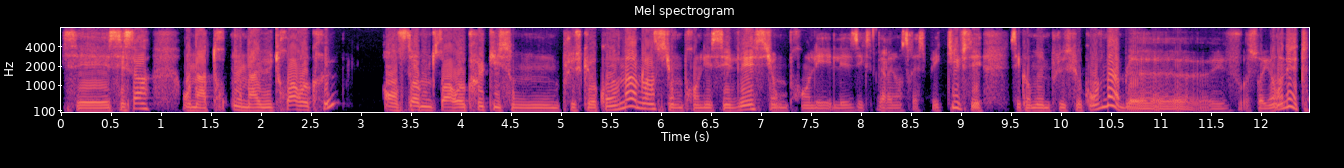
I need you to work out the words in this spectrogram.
C'est, c'est ça. On a, on a eu trois recrues. En somme, trois recrues qui sont plus que convenables. Hein. Si on prend les CV, si on prend les, les expériences respectives, c'est, c'est quand même plus que convenable. Euh, soyons honnêtes.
